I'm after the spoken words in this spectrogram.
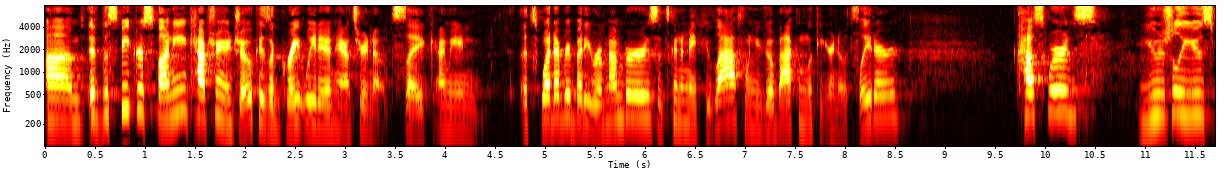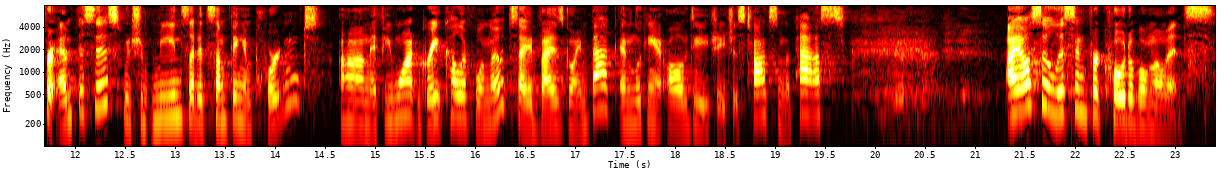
Um, if the speaker's funny, capturing a joke is a great way to enhance your notes. Like, I mean, it's what everybody remembers. It's going to make you laugh when you go back and look at your notes later. Cuss words, usually used for emphasis, which means that it's something important. Um, if you want great, colorful notes, I advise going back and looking at all of DHH's talks in the past. I also listen for quotable moments.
